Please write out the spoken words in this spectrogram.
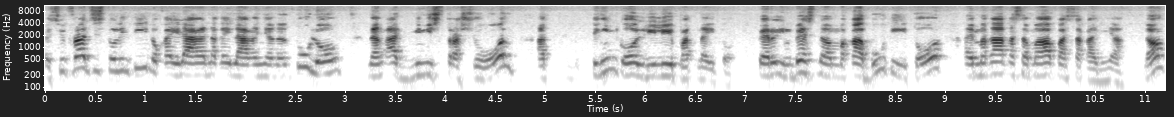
Eh, si Francis Tolentino, kailangan na kailangan niya ng tulong ng administrasyon at tingin ko lilipat na ito. Pero imbes na makabuti ito, ay makakasama pa sa kanya, no?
